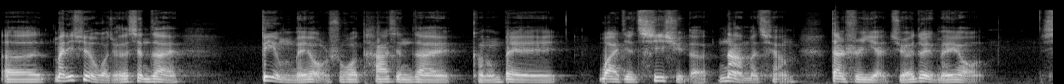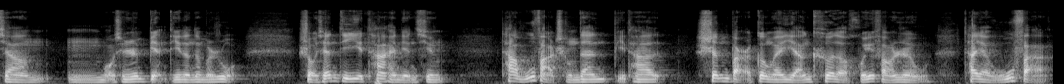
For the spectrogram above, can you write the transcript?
呃，麦迪逊，我觉得现在。并没有说他现在可能被外界期许的那么强，但是也绝对没有像嗯某些人贬低的那么弱。首先，第一，他还年轻，他无法承担比他身板更为严苛的回防任务，他也无法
